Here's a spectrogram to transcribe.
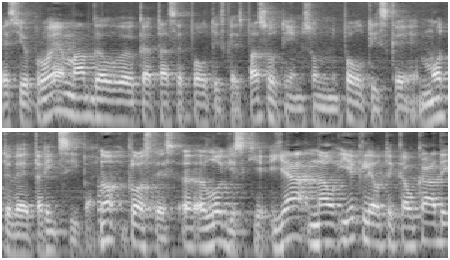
Es joprojām apgalvoju, ka tas ir politiskais pasūtījums un politiski motivēta rīcība. Nu, klausieties, loģiski, ja ja nav iekļauti kaut kādi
